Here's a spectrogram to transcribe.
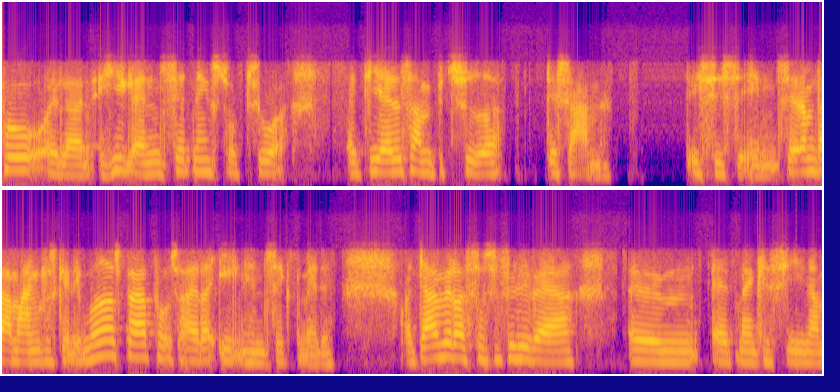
på, eller en helt anden sætningsstruktur, at de alle sammen betyder det samme i sidste ende. Selvom der er mange forskellige måder at spørge på, så er der en hensigt med det. Og der vil der så selvfølgelig være, øh, at man kan sige, at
